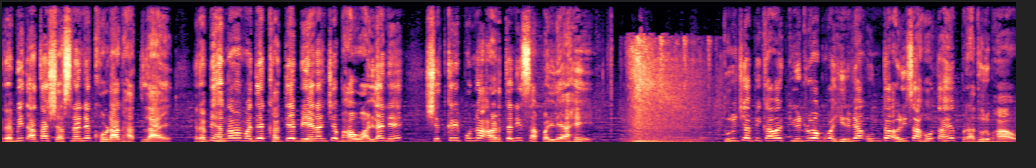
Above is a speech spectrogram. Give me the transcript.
रबीत आता शासनाने खोडा घातलाय. रबी हंगामामध्ये खते बियाणांचे भाव वाढल्याने शेतकरी पुन्हा अडचणीत सापडले आहे. तुरीच्या पिकावर कीड रोग व हिरव्या उंट अळीचा होत आहे प्रादुर्भाव.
